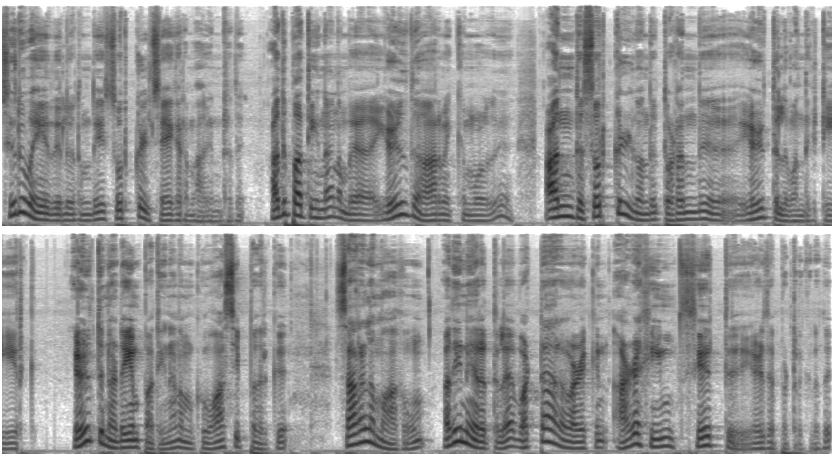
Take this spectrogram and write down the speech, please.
சிறு வயதிலிருந்தே சொற்கள் சேகரமாகின்றது. அது பார்த்திங்கன்னா நம்ம எழுத ஆரம்பிக்கும்பொழுது அந்த சொற்கள் வந்து தொடர்ந்து எழுத்தில் வந்துக்கிட்டே இருக்குது எழுத்து நடையும் பார்த்திங்கன்னா நமக்கு வாசிப்பதற்கு சரளமாகவும் அதே நேரத்தில் வட்டார வழக்கின் அழகையும் சேர்த்து எழுதப்பட்டிருக்கிறது.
